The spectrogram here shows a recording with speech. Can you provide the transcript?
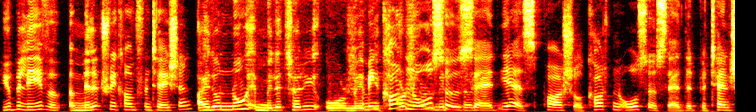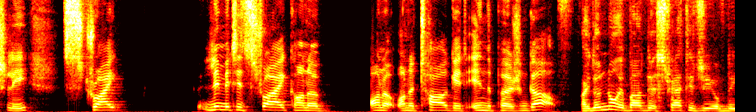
You believe a, a military confrontation? I don't know a military or maybe. I mean, Cotton also military. said, yes, partial. Cotton also said that potentially strike, limited strike on a, on a, on a target in the Persian Gulf. I don't know about the strategy of the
